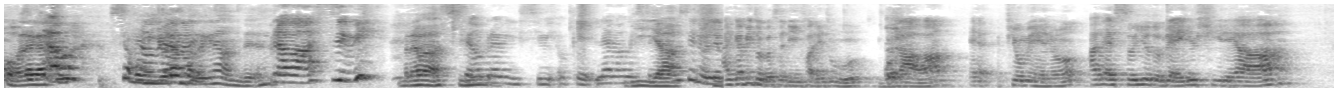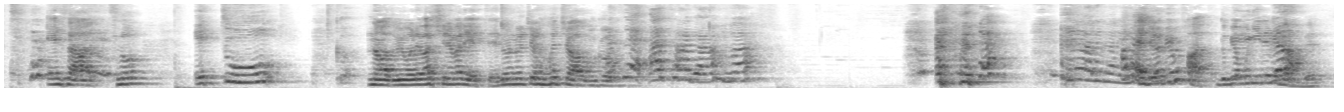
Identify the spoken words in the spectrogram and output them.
Oh, ragazzi. Siamo- Stiamo siamo migliorando alla grande. Bravissimi. Bravassimi. Siamo bravissimi. Ok, leva queste Via. cose non le... Hai capito cosa devi fare tu? Brava. Eh, più o meno. Adesso io dovrei riuscire a... Esatto. E tu... No, dobbiamo levarci le manette. No, non ce la facciamo. co- Alza, la gamba. Leva le mani. Vabbè, ce l'abbiamo fatta. Dobbiamo unire le No. gambe.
